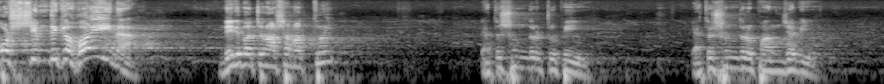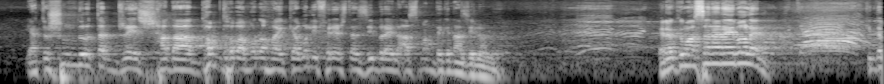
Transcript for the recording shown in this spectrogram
পশ্চিম দিকে হয়ই না। নির্বাচন আসা মাত্রই এত সুন্দর টুপি, এত সুন্দর পাঞ্জাবি, এত সুন্দর তার ড্রেস সাদা ধবধবা মনে হয় কেবলই ফেরেশতা জিব্রাইল আসমান থেকে নাজিল হলো। এরকম আছে না নাই বলেন? কিন্তু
